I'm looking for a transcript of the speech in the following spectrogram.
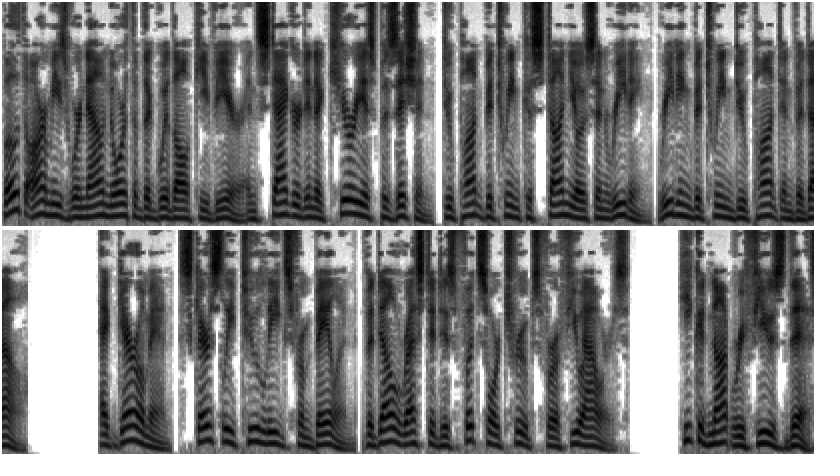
Both armies were now north of the Guadalquivir and staggered in a curious position, Dupont between Castaños and Reding, Reding between Dupont and Vidal. At Guarromán, scarcely two leagues from Bailén, Vidal rested his footsore troops for a few hours. He could not refuse this,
